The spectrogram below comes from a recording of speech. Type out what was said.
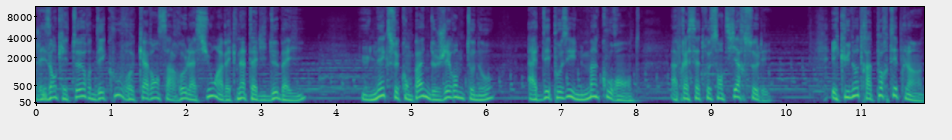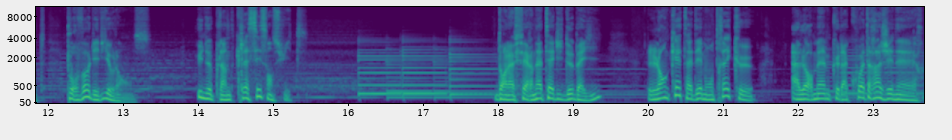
Les enquêteurs découvrent qu'avant sa relation avec Nathalie Debailly, une ex-compagne de Jérôme Tonneau a déposé une main courante après s'être sentie harcelée et qu'une autre a porté plainte pour vol et violence. Une plainte classée sans suite. Dans l'affaire Nathalie Debailly, l'enquête a démontré que, alors même que la quadragénaire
